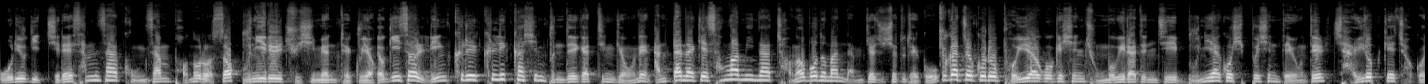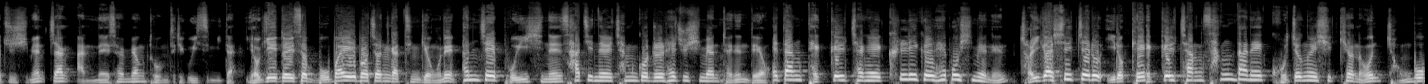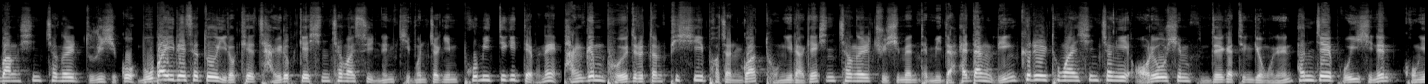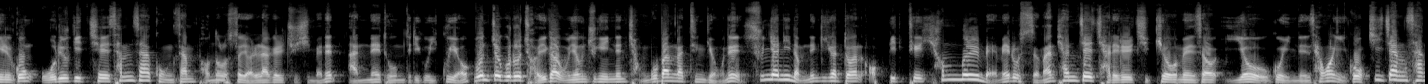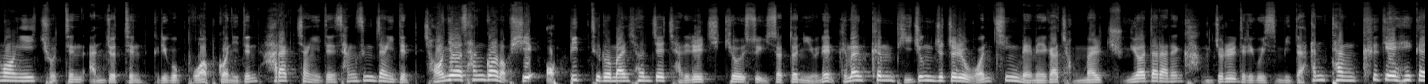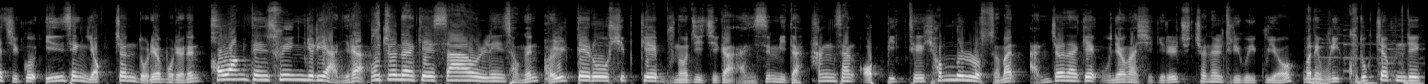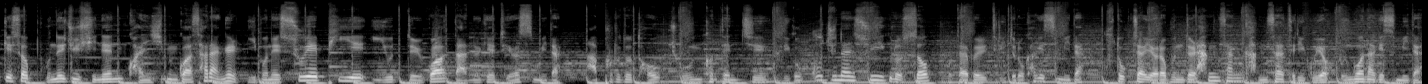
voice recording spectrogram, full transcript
010-5627-3403 번호로서 문의를 주시면 되고요. 여기서 링크를 클릭하신 분들 같은 경우는 간단하게 성함이나 전화번호만 남겨주셔도 되고 추가적으로 보유하고 계신 종목이라든지 문의하고 싶으신 내용들 자유롭게 적어주시면 짱 안내 설명 도움 드리고 있습니다. 여기에 더해서 모바일 버전 같은 경우는 현재 보이시는 사진을 참고를 해주시면 되는데요. 해당 댓글창을 클릭을 해보시면은 저희가 실제로 이렇게 댓글창 상단에 고정을 시켜놓은 정보방 신청을 누르시고 모바일에서도 이렇게 자유롭게 신청할 수 있는 기본적인 폼이 뜨기 때문에 방금 보여드렸던 PC 버전과 동일하게 신청을 주시면 됩니다. 해당 링크를 통한 신청이 어려우신 분들 같은 경우는 현재 보이시는 010-5627-3403 번호로서 연락을 주시면은 안내 도움 드리고 있고요. 기본적으로 저희가 운영 중에 있는 정보방 같은 경우는 수년이 넘는 기간 동안 업비트 현물 매매로서만 현재 자리를 지켜오면서 이어오고 있는 상황이고 시장 상황이 좋든 안 좋든 그리고 보합권이든 하락장이든 상승장이든 전혀 상관없이 업비트로만 현재 자리를 지켜올 수 있었던 이유는 그만큼 비중 조절 원칙 매매가 정말 중요하다라는 강조를 드리고 있습니다. 한탕 크게 해가지고 인생 역전 노려보려는 허황된 수익률이 아니라 꾸준하게 쌓아올린 성은 절대로 쉽게 무너지지가 않습니다. 항상 업비트 현물로서만 안전하게 운영하시기를 추천을 드리고 있고요. 이번에 우리 구독자분들께서 보내주시는 관심과 사랑을 이번에 수혜 피해 이웃 들과 나누게 되었습니다. 앞으로도 더욱 좋은 컨텐츠 그리고 꾸준한 수익으로서 보답을 드리도록 하겠습니다. 구독자 여러분들 항상 감사드리고요. 응원하겠습니다.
